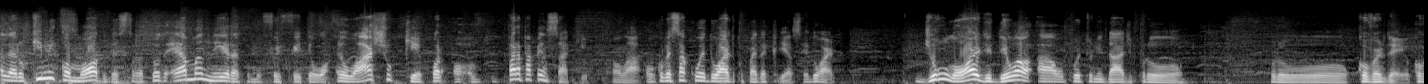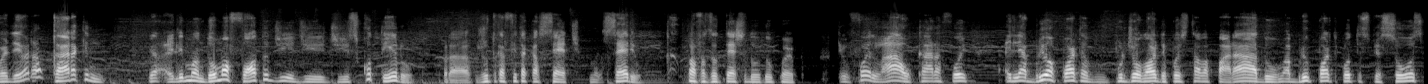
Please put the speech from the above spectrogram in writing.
Galera, o que me incomoda da história toda é a maneira como foi feita. Eu, eu acho que. Por, ó, para pra pensar aqui. Vamos lá. Vamos começar com o Eduardo, com o pai da criança. Eduardo. John Lord deu a, a oportunidade pro, pro Coverdale. O Coverdale era um cara que. Ele mandou uma foto de, de, de escoteiro pra, junto com a fita cassete. Sério? para fazer o teste do, do Purple. Ele foi lá, o cara foi. Ele abriu a porta pro John Lord depois que estava parado, abriu porta para outras pessoas.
